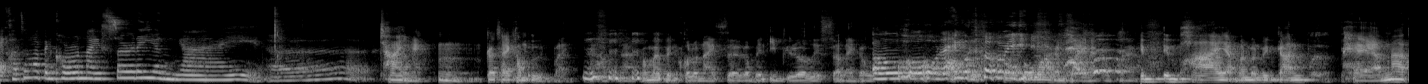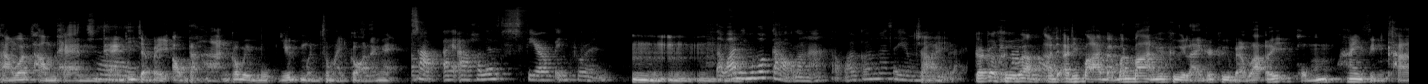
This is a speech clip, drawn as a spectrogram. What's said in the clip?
กเขาจะมาเป็น colonizer ได้ยังไง เออ ใช่ไงอืมก็ใช้คำอื่นไปนะก็ไม่เป็น colonizer ก็เป็น imperialist อะไรก็โอ้โหแรงกว่าเดิมอีกก็ว่ากันไปนะครับนะ Em- empire อะมันมันเป็นการแผ่อำนาจทางวัฒนธรรมแทนใช่แทนที่จะไปเอาทหารเข้าไปบุกยึดเหมือนสมัยก่อนแล้วไงศัพท์ IR เขาเรียก sphere of influence อืมอืมอืม แต่ว่าอันนี้มันก็เก่าแล้วนะ แต่ว่าก็น่าจะยังมีใช่อยู่แหละก็ก็คือว่าไม่มากหรอกอธิบายแบบบ้านๆก็คืออะไรก็คือแบบว่า เอ้ย ผมให้สินค้า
